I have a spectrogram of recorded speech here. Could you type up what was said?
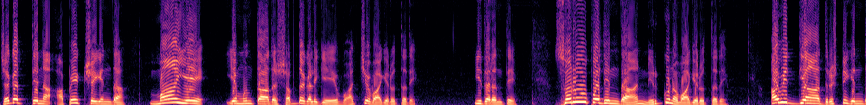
ಜಗತ್ತಿನ ಅಪೇಕ್ಷೆಯಿಂದ ಮಾಯೆ ಮುಂತಾದ ಶಬ್ದಗಳಿಗೆ ವಾಚ್ಯವಾಗಿರುತ್ತದೆ. ಇದರಂತೆ ಸ್ವರೂಪದಿಂದ ನಿರ್ಗುಣವಾಗಿರುತ್ತದೆ. ಅವಿದ್ಯಾ ದೃಷ್ಟಿಯಿಂದ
